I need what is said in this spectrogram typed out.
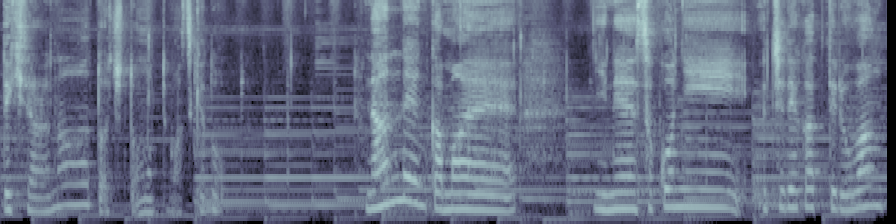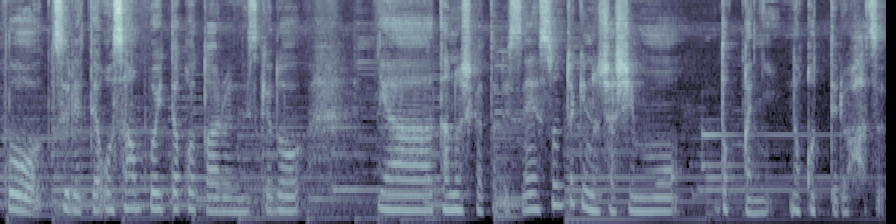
できたらなとはちょっと思ってますけど何年か前にねそこにうちで飼ってるワンコを連れてお散歩行ったことあるんですけどいやー楽しかったですね。その時の写真もどっかに残ってるはず。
